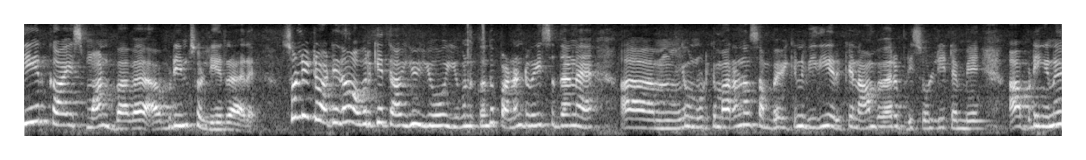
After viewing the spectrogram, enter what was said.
தீர்க்காயுஸ்மான் பவ அப்படின்னு சொல்லிடுறாரு. சொல்லிட்டு வாட்டி தான் அவருக்கே ஐயோ இவனுக்கு வந்து பன்னெண்டு வயசு தானே இவனுடைய மரணம் சம்பவிக்கணும் விதி இருக்குது நாம் வேறு இப்படி சொல்லிட்டோமே அப்படிங்கன்னு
